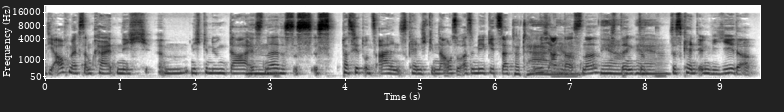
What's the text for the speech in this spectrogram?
die Aufmerksamkeit nicht, ähm, nicht genügend da ist. Mhm. Ne? Das ist, ist passiert uns allen, das kenne ich genauso. Also mir geht's da Total, nicht anders. Ja. Ne? Ja, ich denke, ja, das, das, kennt irgendwie jeder.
